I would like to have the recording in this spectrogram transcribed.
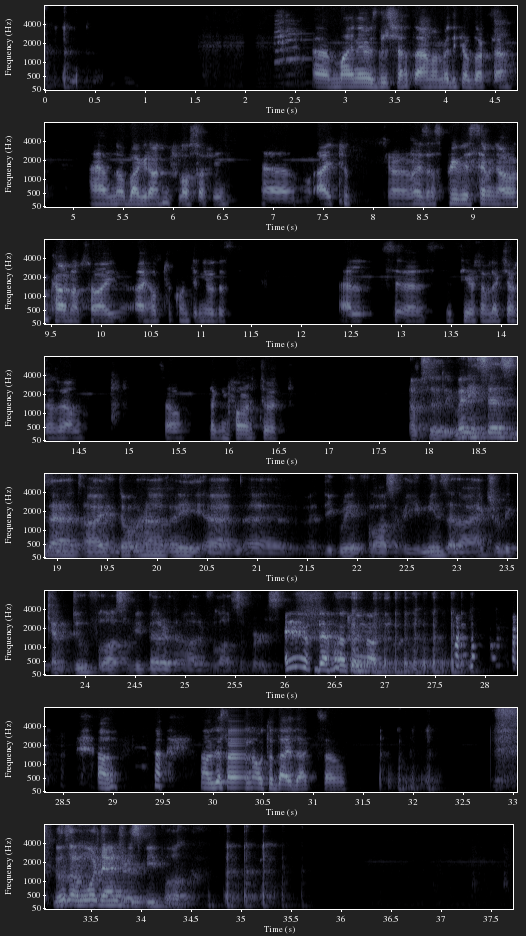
Uh, my name is Dilshat. I'm a medical doctor. I have no background in philosophy. Uh, I took uh, Reza's previous seminar on Carnap, so I, I hope to continue this uh, uh, series of lectures as well. So looking forward to it. Absolutely. When he says that I don't have any uh, uh, degree in philosophy, he means that I actually can do philosophy better than other philosophers. Definitely not. Um, I'm just an autodidact, so Those are more dangerous people.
